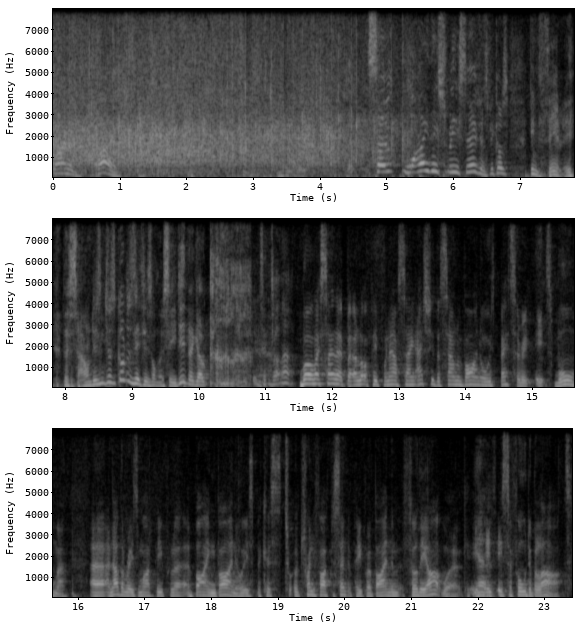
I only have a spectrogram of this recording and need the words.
Simon, hi. So why this resurgence? Because in theory, the sound isn't as good as it is on the CD. They go and things like that. Well, they say that, but a lot of people now are saying actually the sound of vinyl is better. It, it's warmer. Uh, another reason why people are, are buying vinyl is because 25% of people are buying them for the artwork. It, Yeah. it, it's affordable art.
